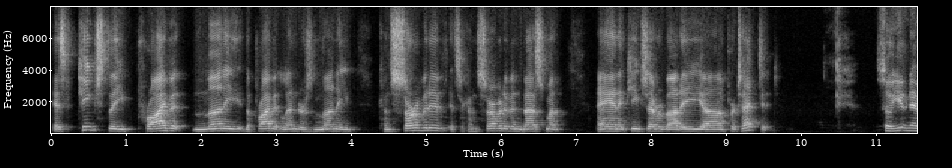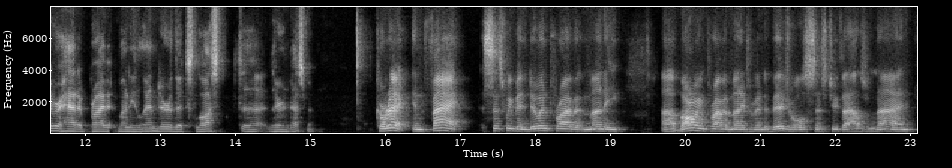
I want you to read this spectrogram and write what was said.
it keeps the private money, the private lender's money conservative. It's a conservative investment and it keeps everybody uh, protected. So you've never had a private money lender that's lost uh, their investment? Correct. In fact, since we've been doing private money, uh, borrowing private money from individuals since 2009,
